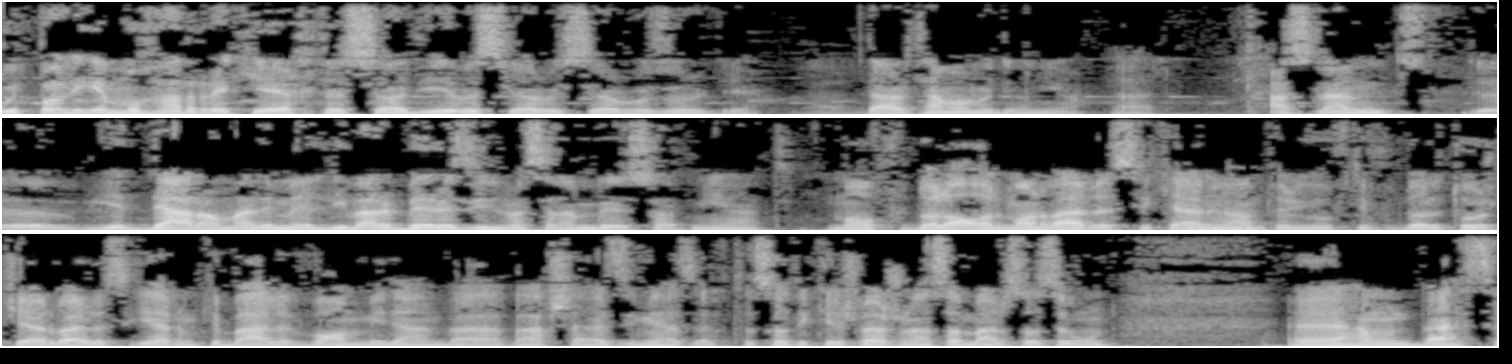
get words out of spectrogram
فوتبال یه محرک اقتصادی بسیار بسیار بزرگیه در تمام دنیا. بله. اصلا یه درآمد ملی برای برزیل مثلا به حساب میاد. ما فوتبال آلمان رو بررسی کردیم. همونطوری گفتی فوتبال ترکیه رو بررسی کردیم که بله وام میدن و بخش عظیمی از اقتصاد کشورشون اصلا بر اساس اون همون بحث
